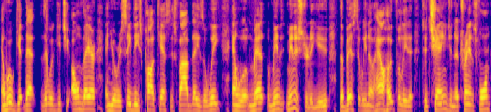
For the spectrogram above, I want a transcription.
and we'll get that we'll get you on there and you'll receive these podcasts. It's five days a week and we'll minister to you the best that we know how hopefully to, to change and to transform.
